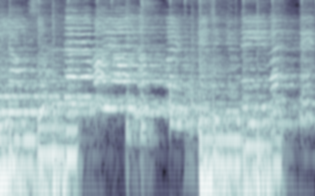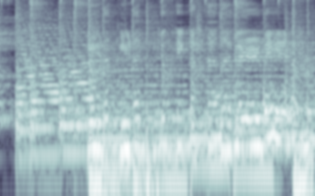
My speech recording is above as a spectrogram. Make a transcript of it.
എല്ലാം സുന്ദരമായാൽ നമ്മൾ തിരിക്കും ദൈവത്തെ. ഇടക്കിടയ്ക്കൊക്കെ കഷ്ടതകൾ വേണം.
